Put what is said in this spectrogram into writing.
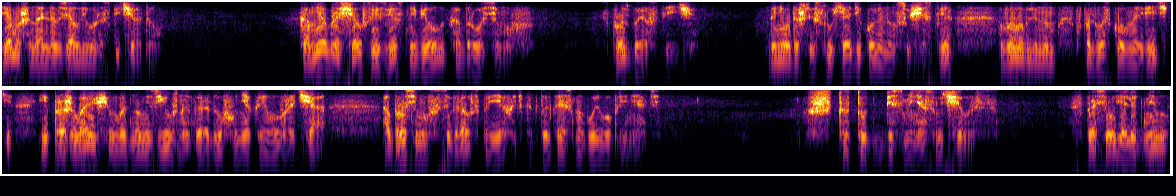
Я машинально взял его, распечатал. Ко мне обращался известный биолог Абросимов с просьбой о встрече. До него дошли слухи о диковинном существе, выловленном в подмосковной речке и проживающем в одном из южных городов у некоего врача. Абросимов собирался приехать, как только я смогу его принять. «Что тут без меня случилось?» Спросил я Людмилу,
